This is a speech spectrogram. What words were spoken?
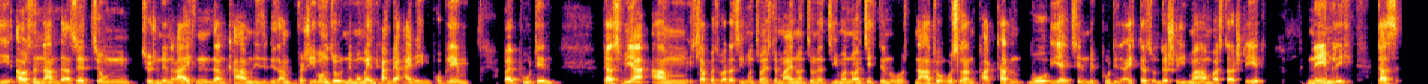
die Auseinandersetzung zwischen den Reichen, dann kamen diese gesamten Verschiebungen. So, und im Moment haben wir eigentlich ein Problem bei Putin, dass wir am, ich glaube, es war der 27. Mai 1997, den NATO-Russland-Pakt hatten, wo Jelzin mit Putin eigentlich das unterschrieben haben, was da steht, nämlich, dass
